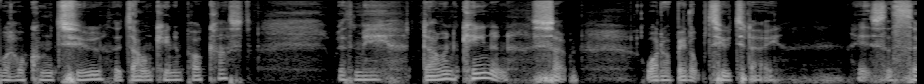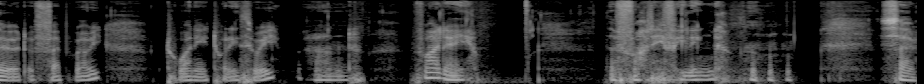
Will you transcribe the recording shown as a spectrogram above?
welcome to the Darren Keenan podcast with me, Darren Keenan. So, what I've been up to today, it's the 3rd of February 2023 and Friday. The Friday feeling. so,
